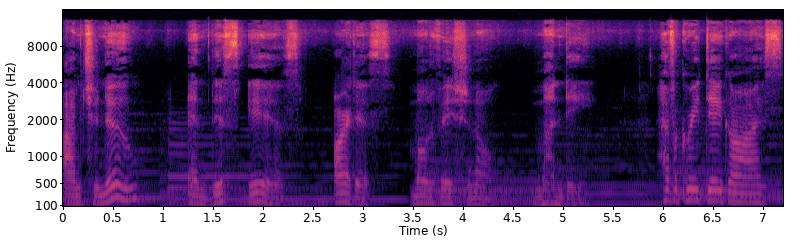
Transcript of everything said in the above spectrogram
I'm Chanu, and this is Artist Motivational Monday. Have a great day, guys.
